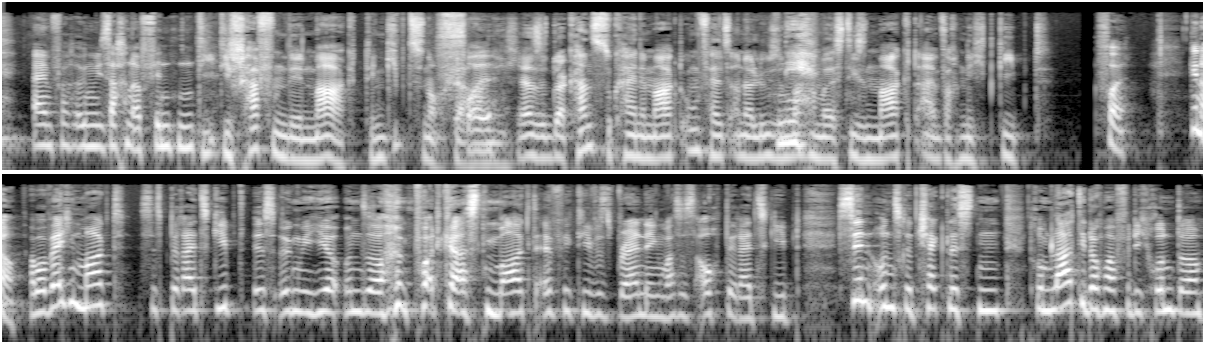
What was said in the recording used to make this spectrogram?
einfach irgendwie Sachen erfinden. Die, die schaffen den Markt, den gibt's noch Voll. gar nicht. Also da kannst du keine Marktumfeldsanalyse nee. machen, weil es diesen Markt einfach nicht gibt. Voll. Genau, aber welchen Markt es bereits gibt, ist irgendwie hier unser Podcast Markt effektives Branding, was es auch bereits gibt, sind unsere Checklisten. Drum lad die doch mal für dich runter.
